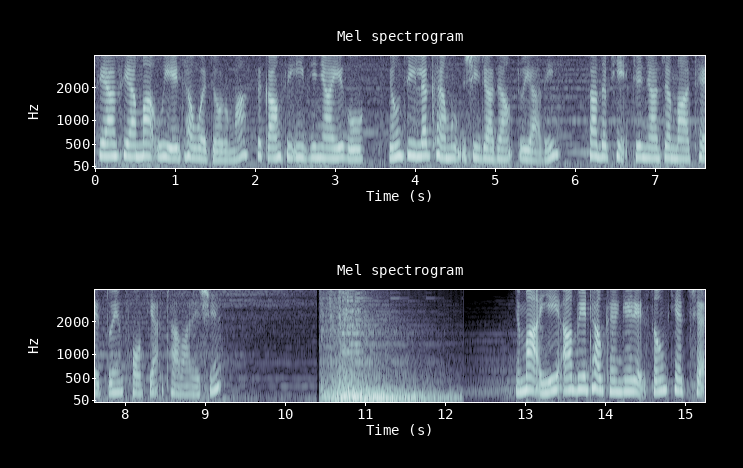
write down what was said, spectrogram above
ဆရာဆရာမဦးရေထက်ဝက်ကျော်တို့မှာစစ်ကောင်စီ၏ပညာရေးကိုယုံကြည်လက်ခံမှုမရှိကြကြောင်းတွေ့ရသည်စသဖြင့်ကြေညာချက်မှာထည့်သွင်းဖော်ပြထားပါတယ်ရှင်မြမအရေးအားပေးထောက်ခံခဲ့တဲ့ဆုံးဖြတ်ချက်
